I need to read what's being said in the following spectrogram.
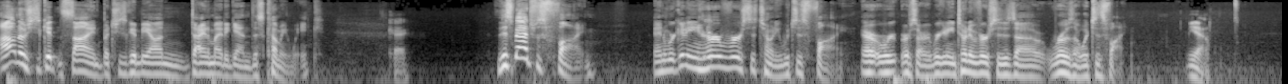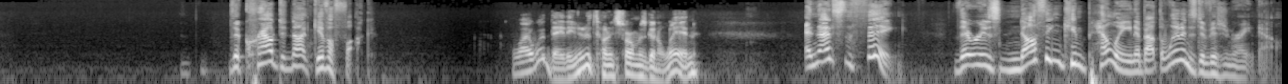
I don't know if she's getting signed, but she's going to be on Dynamite again this coming week. Okay. This match was fine, and we're getting her versus Toni, which is fine. Or, or, or sorry, we're getting Toni versus uh, Rosa, which is fine. Yeah. The crowd did not give a fuck. Why would they? They knew that Toni Storm was going to win. And that's the thing. There is nothing compelling about the women's division right now.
